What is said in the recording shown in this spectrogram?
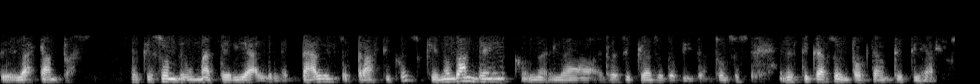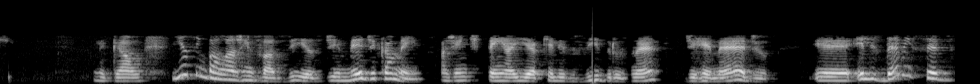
de las tampas, porque son de un material, de metales o plásticos, que no van bien con la, el reciclaje do vidro. Entonces, en este caso é importante tirarlos. Legal. E as embalagens vazias de medicamentos? A gente tem aí aqueles vidros, né, de remédios. É, eles devem ser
